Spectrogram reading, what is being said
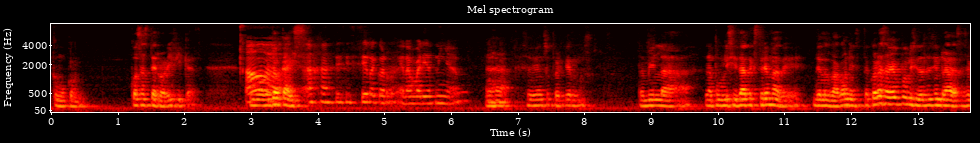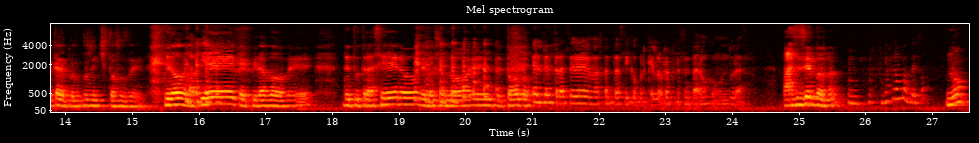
como con cosas terroríficas. Como yokais. Ajá, sí, sí, sí, sí, recuerdo. Eran varias niñas. Ajá, se veían súper tiernos. También la, la publicidad extrema de, de los vagones. ¿Te acuerdas? Había publicidades bien raras acerca de productos bien chistosos de cuidado de la piel, que cuidado de, de tu trasero, de los olores, de todo. El del trasero era el más fantástico porque lo representaron como un durazno. Ah, sí es cierto, ¿no? ¿Ya hablamos de eso? No,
